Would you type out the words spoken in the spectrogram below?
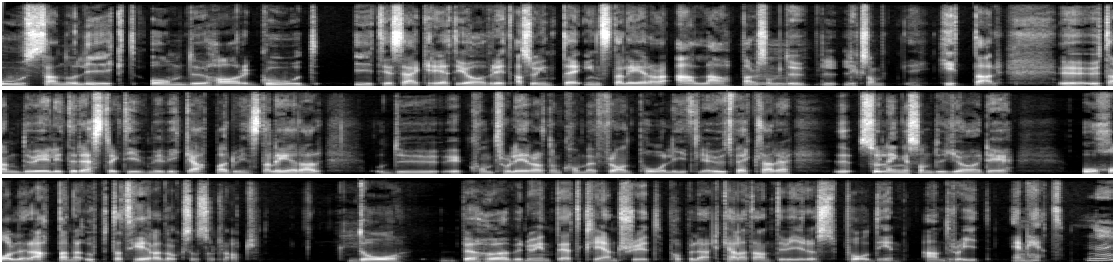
osannolikt om du har god IT-säkerhet i övrigt, alltså inte installerar alla appar som du l- liksom hittar, eh, utan du är lite restriktiv med vilka appar du installerar och du eh, kontrollerar att de kommer från pålitliga utvecklare, eh, så länge som du gör det och håller apparna uppdaterade också såklart. Då behöver du inte ett klientskydd, populärt kallat antivirus, på din Android-enhet. Nej.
